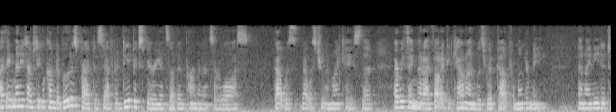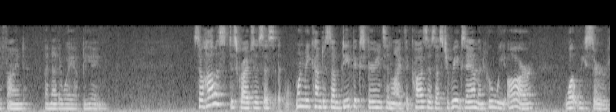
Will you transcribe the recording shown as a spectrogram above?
I think many times people come to Buddhist practice after a deep experience of impermanence or loss. That was that was true in my case. That everything that I thought I could count on was ripped out from under me, and I needed to find another way of being. So Hollis describes this as when we come to some deep experience in life that causes us to re-examine who we are, what we serve.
